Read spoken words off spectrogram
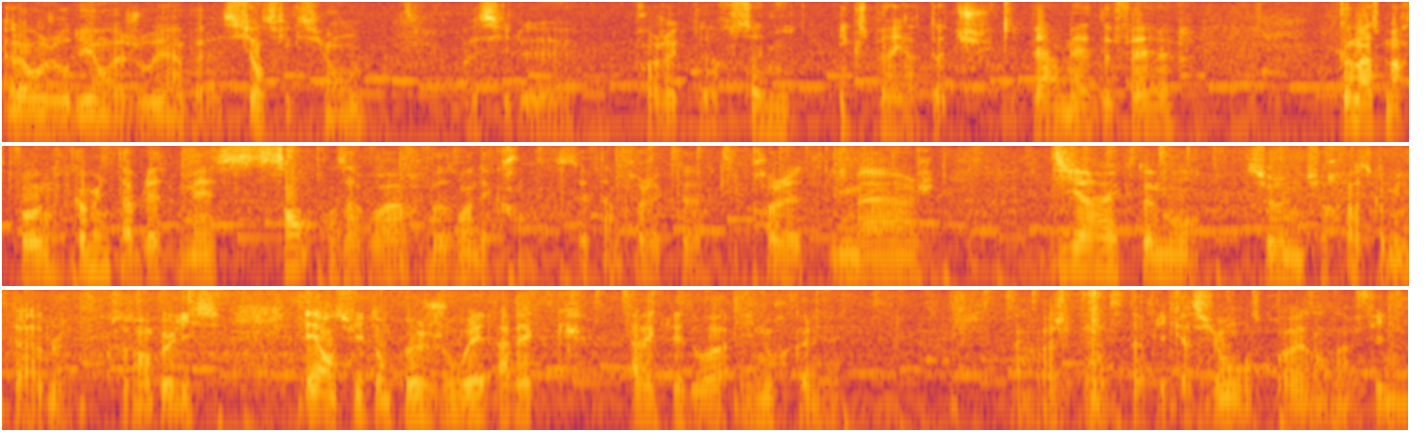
Alors aujourd'hui on va jouer un peu à la science-fiction. Voici le projecteur Sony Xperia Touch qui permet de faire comme un smartphone, comme une tablette, mais sans avoir besoin d'écran. C'est un projecteur qui projette l'image directement sur une surface comme une table, que ce soit un peu lisse. Et ensuite on peut jouer avec, avec les doigts, il nous reconnaît. Alors là j'ai fait une petite application, on se croirait dans un film.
